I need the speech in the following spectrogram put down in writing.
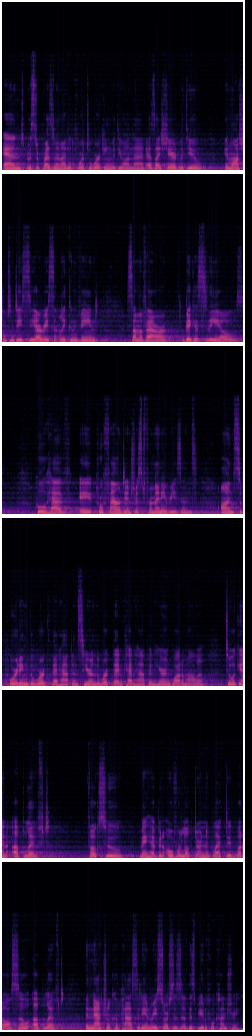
And, Mr. President, I look forward to working with you on that. As I shared with you in Washington, D.C., I recently convened some of our biggest CEOs who have a profound interest for many reasons on supporting the work that happens here and the work that can happen here in Guatemala to again uplift folks who may have been overlooked or neglected, but also uplift the natural capacity and resources of this beautiful country.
